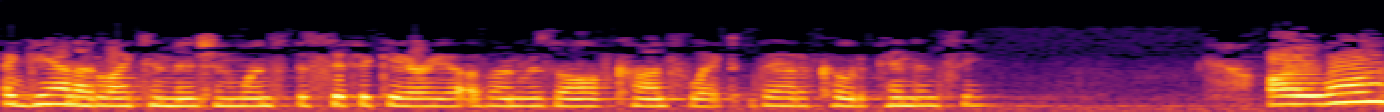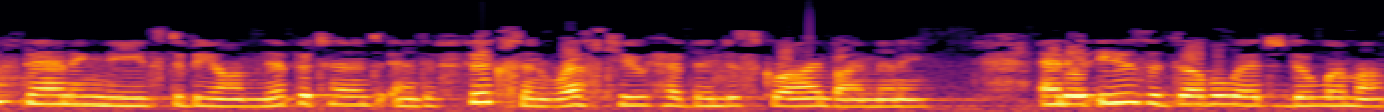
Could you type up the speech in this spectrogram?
Again, I'd like to mention one specific area of unresolved conflict, that of codependency. Our long-standing needs to be omnipotent and to fix and rescue have been described by many. And it is a double-edged dilemma.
